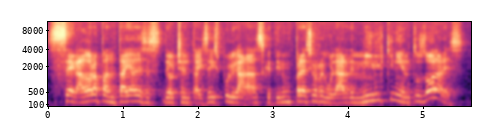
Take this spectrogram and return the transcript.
cegadora pantalla de 86 pulgadas que tiene un precio regular de 1.500 dólares.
